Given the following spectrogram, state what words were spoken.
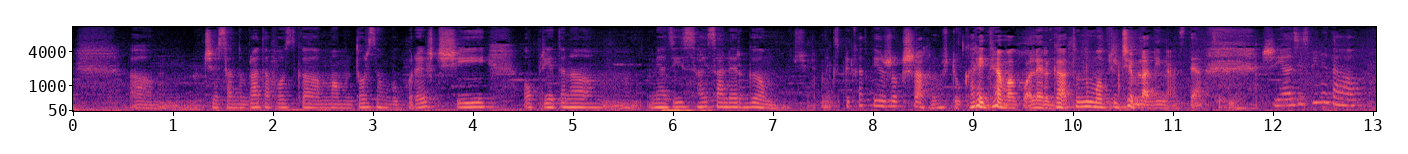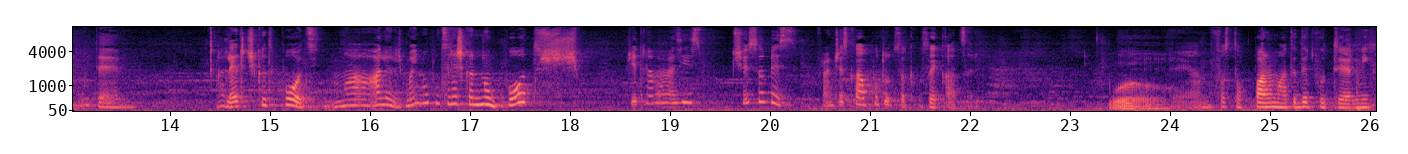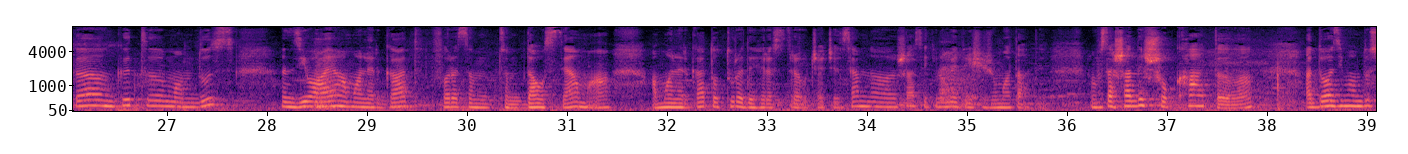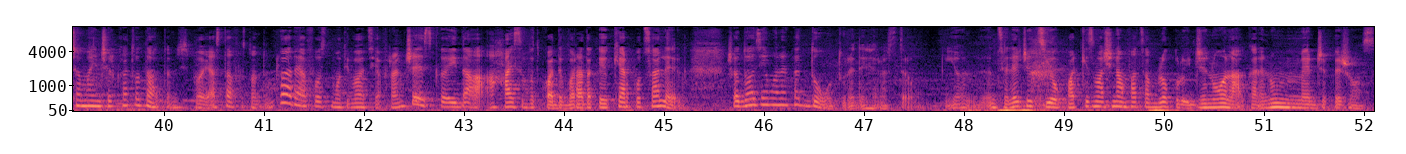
Um, ce s-a întâmplat a fost că m-am întors în București și o prietenă mi-a zis hai să alergăm. Și am explicat că eu joc șah, nu știu care-i treaba cu alergatul, nu mă pricep la din astea. Și a zis, bine, dar uite, alergi cât poți. Mă alergi. Mai nu înțelegi că nu pot? Și prietena mea mi-a zis, ce să vezi? Francesca a putut să se cațăre. Wow. Am fost o palmă atât de puternică încât uh, m-am dus în ziua aia am alergat, fără să-mi, să-mi dau seama, am alergat o tură de herăstrău, ceea ce înseamnă 6 km și jumătate. Am fost așa de șocată, a doua zi m-am dus și am mai încercat o dată. Am zis, băi, asta a fost o întâmplare, a fost motivația francescă, da, hai să văd cu adevărat dacă eu chiar pot să alerg. Și a doua zi am alergat două ture de herăstrău. Eu, înțelegeți, eu parchez mașina în fața blocului, genul ăla, care nu merge pe jos.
